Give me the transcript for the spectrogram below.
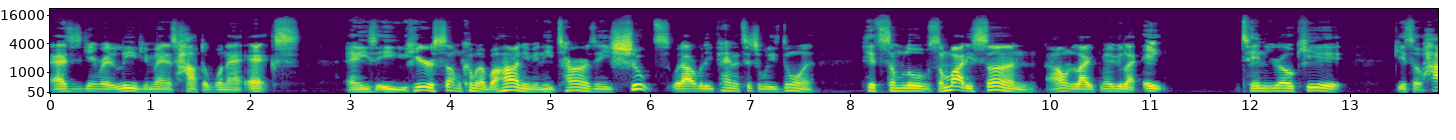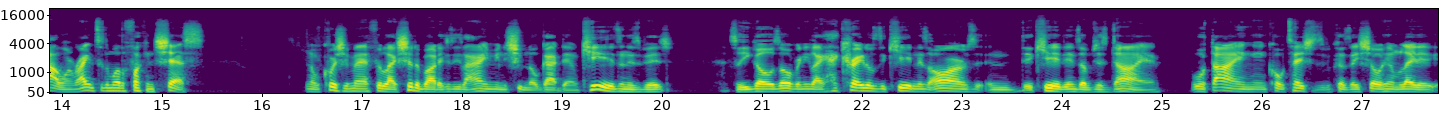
as he's getting ready to leave, your man is hopped up on that X. And he's he hears something coming up behind him and he turns and he shoots without really paying attention to what he's doing. Hits some little somebody's son, I don't like maybe like eight, 10 year old kid gets a hot one right into the motherfucking chest. And of course, your man feel like shit about it because he's like, I ain't mean to shoot no goddamn kids in this bitch. So he goes over and he like cradles the kid in his arms, and the kid ends up just dying. Well, dying in quotations because they show him later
